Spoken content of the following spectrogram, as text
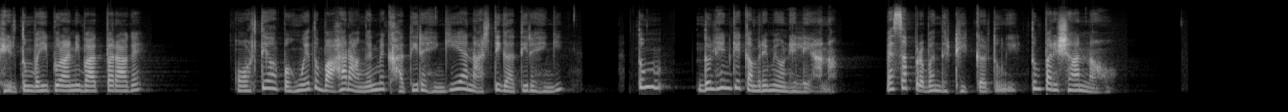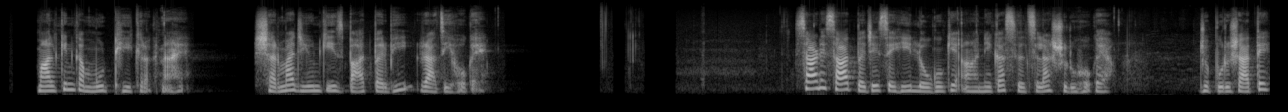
फिर तुम वही पुरानी बात पर आ गए? औरतें और बहुएँ तो बाहर आँगन में खाती रहेंगी या नाचती गाती रहेंगी। तुम दुल्हन के कमरे में उन्हें ले आना। मैं सब प्रबंध ठीक कर दूँगी। तुम परेशान ना हो। मालकिन का मूड ठीक रखना है। शर्मा जी उनकी इस बात पर भी राज़ी हो गए। साढ़े सात बजे से ही लोगों के आने का सिलसिला शुरू हो गया, जो पुरुष आते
